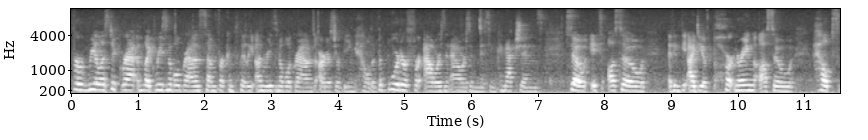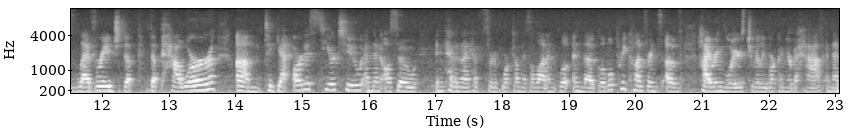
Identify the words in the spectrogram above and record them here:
for realistic ground, like reasonable grounds, some for completely unreasonable grounds. Artists are being held at the border for hours and hours and missing connections. So it's also, I think the idea of partnering also helps leverage the the power um, to get artists here too, and then also. And Kevin and I have sort of worked on this a lot in, glo- in the global pre-conference of hiring lawyers to really work on your behalf, and that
